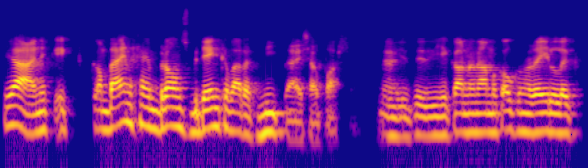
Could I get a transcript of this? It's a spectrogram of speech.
ja en ik, ik kan bijna geen branche bedenken waar het niet bij zou passen. Nee. Je, je kan er namelijk ook een redelijk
